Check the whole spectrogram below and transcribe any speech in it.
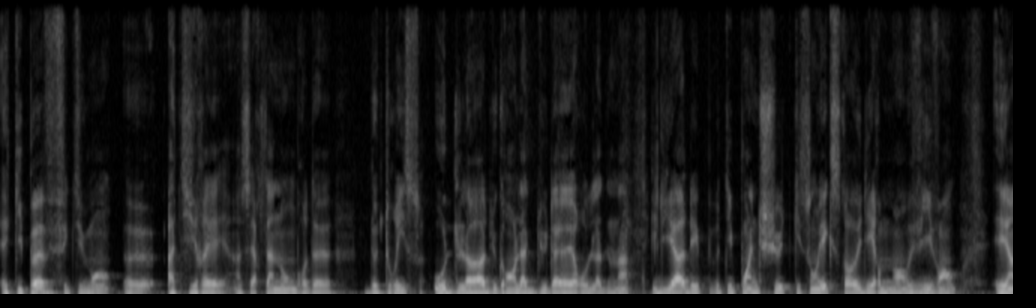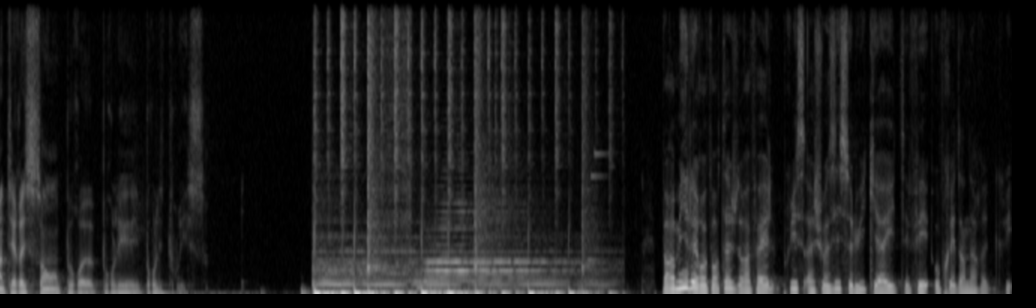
et qui peuvent effectivement euh, attirer un certain nombre de, de touristes. Au-delà du grand lac du Der, au-delà de là, il y a des petits points de chute qui sont extraordinairement vivants et intéressants pour, euh, pour, les, pour les touristes. Parmi les reportages de Raphaël, Brice a choisi celui qui a été fait auprès d'un agri-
